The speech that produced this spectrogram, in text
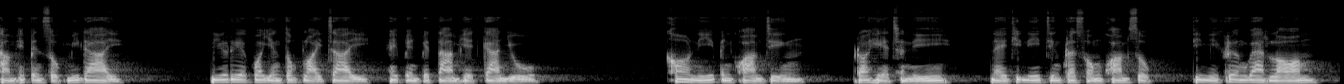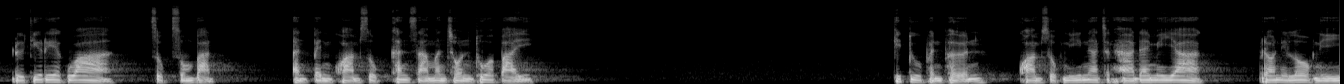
ทำให้เป็นสุขไมิได้ นี้เรียกว่ายังต้องปล่อยใจให้เป็นไปตามเหตุการณ์อยู่ ข้อนี้เป็นความจริง เพราะเหตุชนี้ ในที่นี้จึงประสงค์ความสุขที่มีเครื่องแวดล้อม หรือที่เรียกว่า สุขสมบัติ อันเป็นความสุขขั้นสามัญชนทั่วไป คิดดูเผินๆความสุขนี้น่าจะหาได้ไม่ยาก เพราะในโลกนี้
